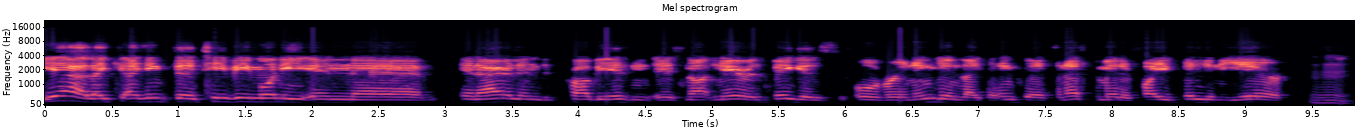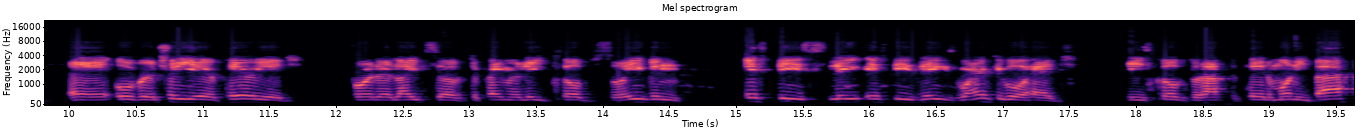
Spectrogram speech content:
Yeah, like I think the TV money in uh, in Ireland probably isn't is not near as big as over in England. Like I think it's an estimated five billion a year Mm-hmm. uh, over a three year period for the likes of the Premier League clubs. So even if these if these leagues weren't to go ahead, these clubs would have to pay the money back,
